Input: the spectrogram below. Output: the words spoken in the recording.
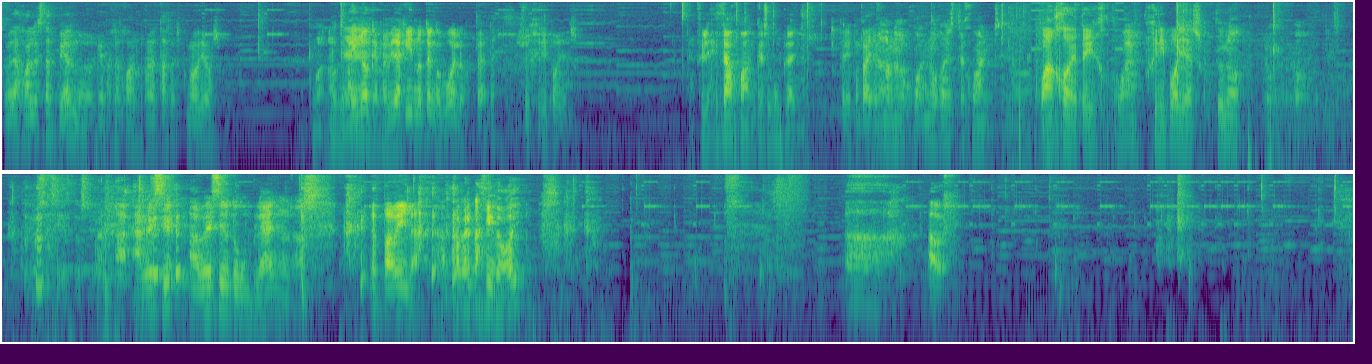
Mira, Juan le está espiando. ¿Qué pasa, Juan? Buenas tardes, ¿cómo lo llevas? Bueno, que. Ay, no, que me voy de aquí y no tengo vuelo. Espérate, soy gilipollas. Felicita a Juan, que es su cumpleaños. Feliz cumpleaños, No, Juan. no, Juan, no este Juan, sino. Juan, jódete, hijo. Juan. Gilipollas. Tú no. No sé si esto A, haber, sido, haber sido tu cumpleaños, ¿no? Espabila. Haber nacido hoy. Ah, a ver.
